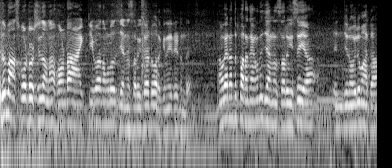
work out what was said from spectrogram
ഇത് മാസ് മോട്ടോഴ്സിന്നാണ് ഹോണ്ട ആക്റ്റീവ നമ്മൾ ജനറൽ സർവീസായിട്ട് വർക്കിന് കയറ്റിയിട്ടുണ്ട് നമുക്കതിനകത്ത് പറഞ്ഞത് ജനറൽ സർവീസ് ചെയ്യുക എഞ്ചിൻ ഓയിൽ മാറ്റാം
